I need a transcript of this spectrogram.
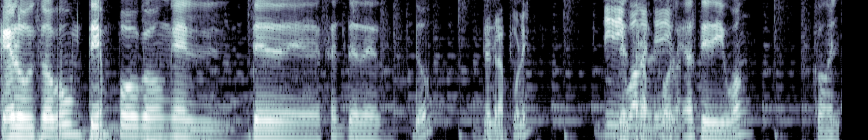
que lo usó un tiempo con el de, es el de, de, ¿no? ¿De trampolín? Didi de One, trampolín, el DD1 con el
